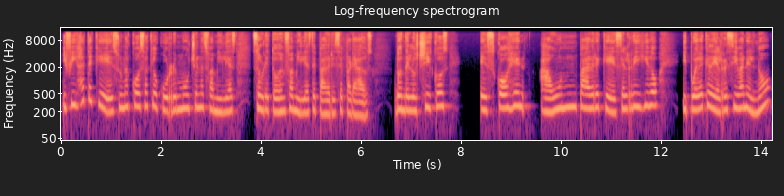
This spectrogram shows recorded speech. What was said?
Y fíjate que es una cosa que ocurre mucho en las familias, sobre todo en familias de padres separados, donde los chicos escogen a un padre que es el rígido y puede que de él reciban el no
